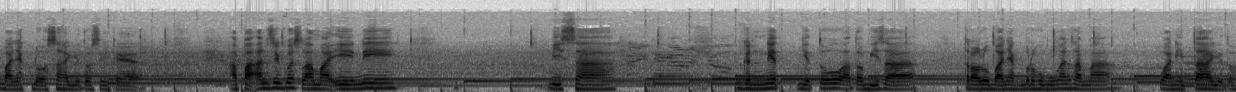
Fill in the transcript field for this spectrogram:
banyak dosa gitu sih kayak apaan sih gue selama ini bisa genit gitu atau bisa terlalu banyak berhubungan sama wanita gitu.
